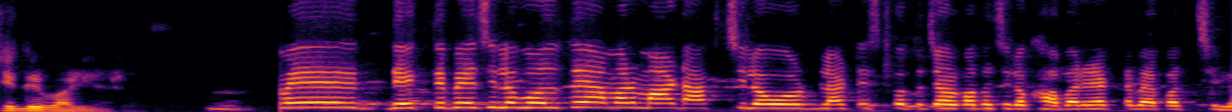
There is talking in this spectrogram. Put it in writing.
শীঘ্রই বাড়ি আসে আমি দেখতে পেয়েছিল বলতে আমার মা ডাকছিল, ওর ব্লাড টেস্ট করতে যাওয়ার কথা ছিল, খাবারের একটা ব্যাপার ছিল।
